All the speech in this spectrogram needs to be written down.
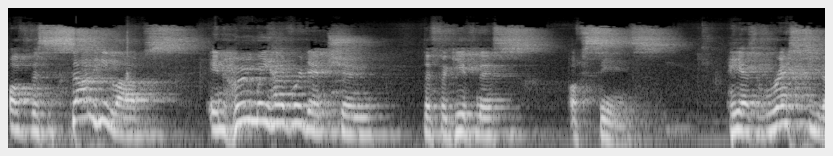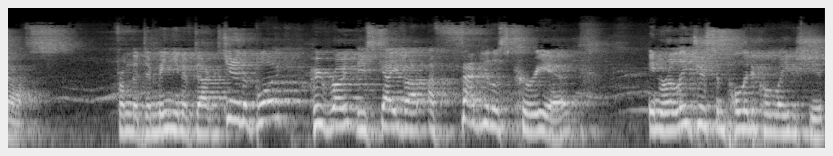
of the Son he loves, in whom we have redemption, the forgiveness of sins. He has rescued us from the dominion of darkness. You know the bloke who wrote this gave up a fabulous career in religious and political leadership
